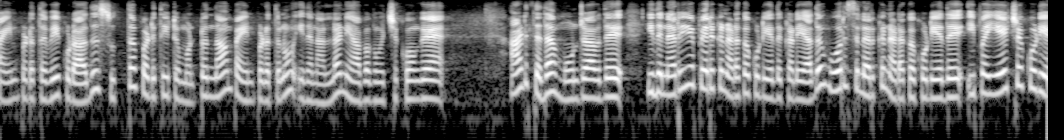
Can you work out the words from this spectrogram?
பயன்படுத்தவே கூடாது. சுத்தப்படுத்திட்டு மட்டும்தான் பயன்படுத்தணும். இதை நல்லா ஞாபகம் வச்சுக்கோங்க. அடுத்ததாக மூன்றாவது. இது நிறைய பேருக்கு நடக்கக்கூடியது கிடையாது ஒரு சிலருக்கு நடக்கக்கூடியது. இப்போ ஏற்றக்கூடிய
